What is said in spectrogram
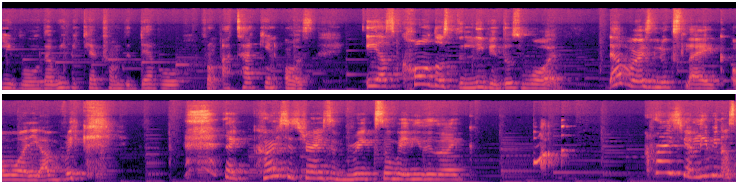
evil, that we be kept from the devil, from attacking us. He has called us to live in this world. That verse looks like, oh, you are breaking like Christ is trying to break so many things. Like Christ, you're leaving us.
